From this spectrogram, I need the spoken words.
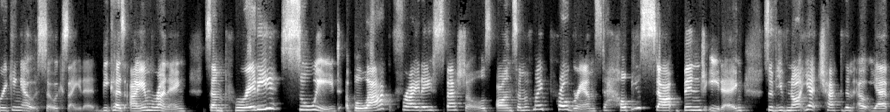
freaking out so excited because I am running some pretty sweet Black Friday specials on some of my programs to help you stop binge eating. So if you've not yet checked them out yet,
